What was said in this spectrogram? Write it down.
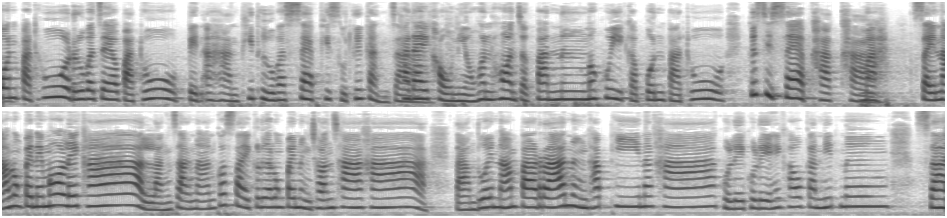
ปนปลาทูหรือว่าแจวปลาทูเป็นอาหารที่ถือว่าแซ่บที่สุดคือกันจ้าถ้าได้ข้าวเหนียวห่อนๆจากปานหนึงมาคุยกับปนปลาทูก็สิแซ่บคักค่ะมา ใส่น้ำลงไปในหม้อเลยค่ะ หลังจากนั้นก็ใส่เกลือลงไป 1 ช้อนชาค่ะ ตามด้วยน้ำปลาร้า1ทัพพีนะคะ คุเลคุเลให้เข้ากันนิดนึง ใส่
